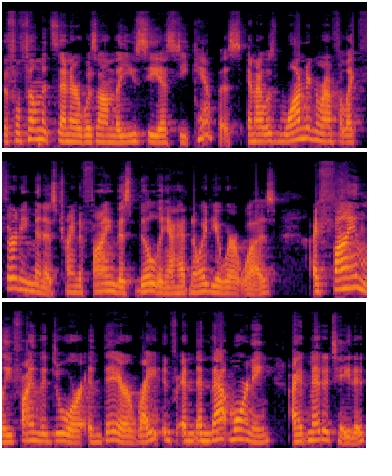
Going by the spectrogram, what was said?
the fulfillment center was on the ucsd campus and i was wandering around for like 30 minutes trying to find this building i had no idea where it was i finally find the door and there right in, and, and that morning i had meditated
